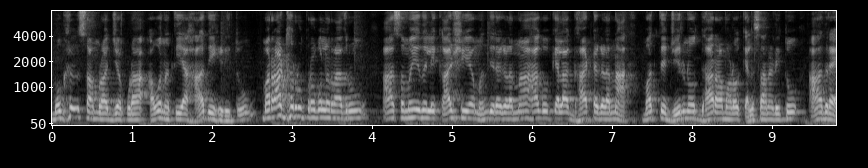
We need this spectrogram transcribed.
ಮೊಘಲ್ ಸಾಮ್ರಾಜ್ಯ ಕೂಡ ಅವನತಿಯ ಹಾದಿ ಹಿಡಿತು ಮರಾಠರು ಪ್ರಬಲರಾದರು ಆ ಸಮಯದಲ್ಲಿ ಕಾಶಿಯ ಮಂದಿರಗಳನ್ನು ಹಾಗೂ ಕೆಲ ಘಾಟಗಳನ್ನು ಮತ್ತೆ ಜೀರ್ಣೋದ್ಧಾರ ಮಾಡೋ ಕೆಲಸ ನಡೀತು. ಆದರೆ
